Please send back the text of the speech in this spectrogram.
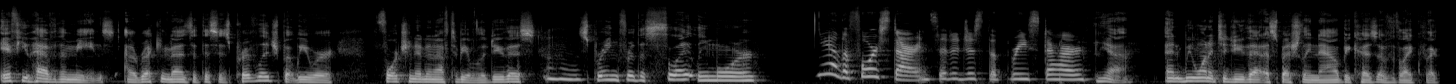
If you have the means, I recognize that this is privilege, but we were fortunate enough to be able to do this. Mm-hmm. Spring for the slightly more Yeah, the four star instead of just the three star. Yeah. And we wanted to do that especially now because of like the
